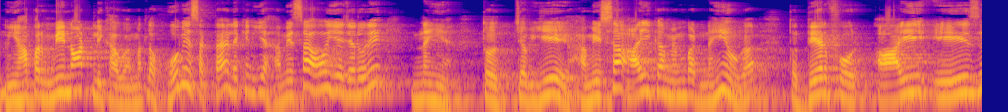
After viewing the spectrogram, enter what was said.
यहाँ पर मे नॉट लिखा हुआ है। मतलब हो भी सकता है, लेकिन ये हमेशा हो, ये ज़रूरी नहीं है। तो जब ये हमेशा आई का मेंबर नहीं होगा तो देयर फोर आई इज़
